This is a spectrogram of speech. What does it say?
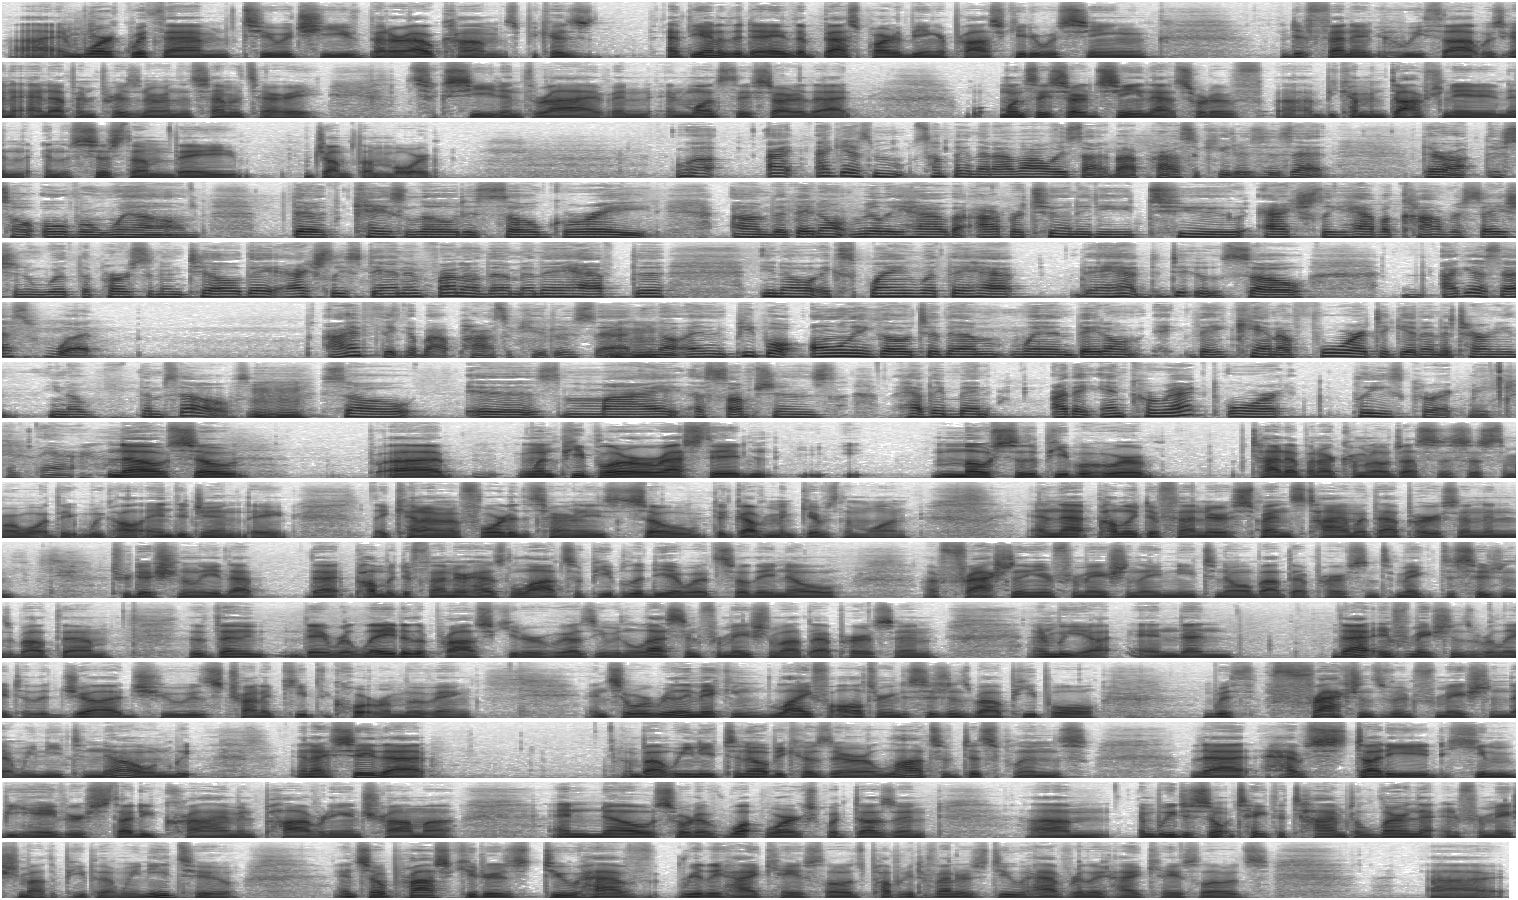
uh, and work with them to achieve better outcomes. Because at the end of the day, the best part of being a prosecutor was seeing a defendant who we thought was going to end up in prison or in the cemetery succeed and thrive. And, and once they started that once they started seeing that sort of uh, become indoctrinated in, in the system, they jumped on board. Well, I, I, guess something that I've always thought about prosecutors is that they're they're so overwhelmed. Their caseload is so great um, that they don't really have the opportunity to actually have a conversation with the person until they actually stand in front of them and they have to, you know, explain what they had they had to do. So, I guess that's what I think about prosecutors that mm-hmm. you know, and people only go to them when they don't, they can't afford to get an attorney, you know, themselves. Mm-hmm. So, is my assumptions have they been are they incorrect or please correct me if they are? No. So, uh, when people are arrested, most of the people who are tied up in our criminal justice system are what we call indigent. They they cannot afford attorneys, so the government gives them one, and that public defender spends time with that person and traditionally that that public defender has lots of people to deal with, so they know a fraction of the information they need to know about that person to make decisions about them. That then they relay to the prosecutor, who has even less information about that person, and we uh, and then that information is relayed to the judge, who is trying to keep the courtroom moving. And so we're really making life-altering decisions about people with fractions of information that we need to know, and we and I say that about we need to know because there are lots of disciplines that have studied human behavior, studied crime and poverty and trauma, and know sort of what works, what doesn't. Um, and we just don't take the time to learn that information about the people that we need to. And so prosecutors do have really high caseloads. Public defenders do have really high caseloads. Uh,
